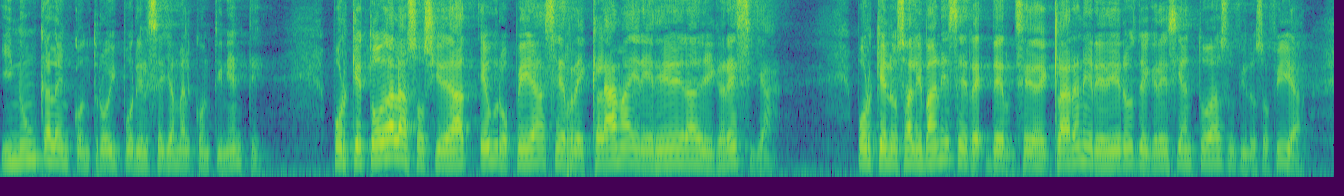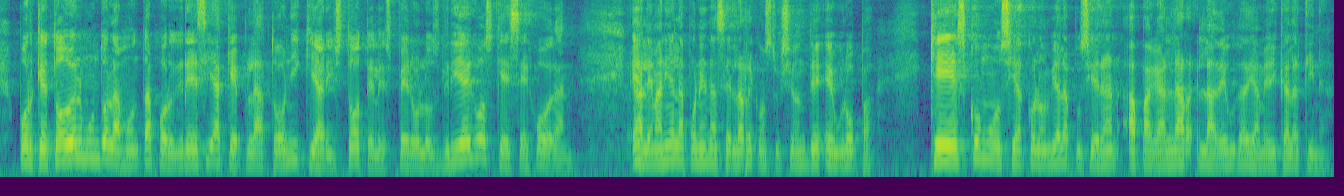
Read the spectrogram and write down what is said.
y nunca la encontró y por él se llama el continente. Porque toda la sociedad europea se reclama heredera de Grecia, porque los alemanes se declaran herederos de Grecia en toda su filosofía porque todo el mundo la monta por Grecia que Platón y que Aristóteles, pero los griegos que se jodan. En Alemania la ponen a hacer la reconstrucción de Europa, que es como si a Colombia la pusieran a pagar la, deuda de América Latina.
